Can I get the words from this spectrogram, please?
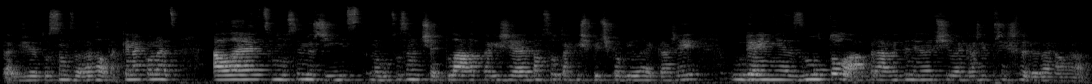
takže to jsem zavrhla taky nakonec. Ale co musím říct, nebo co jsem četla, takže tam jsou taky špičkoví lékaři. Údajně z Motola právě ty nejlepší lékaři přišli do Vinohrad.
